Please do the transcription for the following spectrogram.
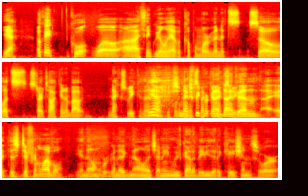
Yeah. Okay. Cool. Well, uh, I think we only have a couple more minutes, so let's start talking about next week. Then yeah. So next week we're going to dive week. in uh, at this different level. You know, we're going to acknowledge. I mean, we've got a baby dedication, so we're,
